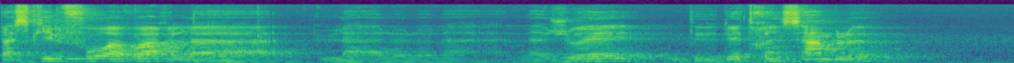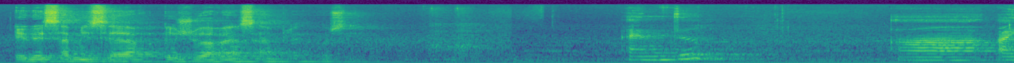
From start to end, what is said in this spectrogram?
parce qu'il faut avoir la, la, la joie d'être ensemble et de s'amuser et jouer ensemble aussi. And uh, I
